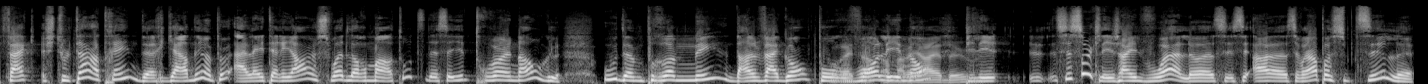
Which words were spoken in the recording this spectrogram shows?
Fait que je suis tout le temps en train de regarder un peu à l'intérieur, soit de leur manteau, d'essayer de trouver un angle ou de me promener dans le wagon pour, voir les noms. Puis les c'est sûr que les gens ils le voient là, c'est c'est ah, c'est vraiment pas subtil.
